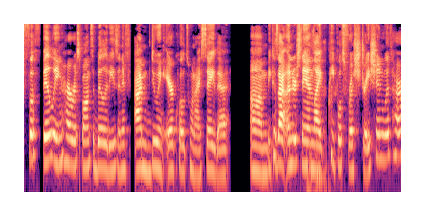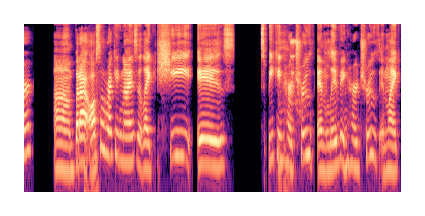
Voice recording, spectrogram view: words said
fulfilling her responsibilities and if I'm doing air quotes when I say that um because I understand like people's frustration with her um but I Mhm. also recognize that like she is speaking her truth and living her truth and like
